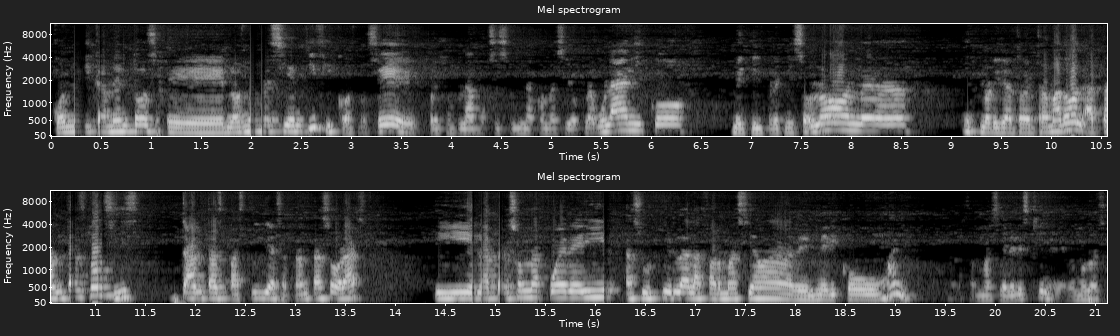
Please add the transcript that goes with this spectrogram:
con medicamentos, eh, los nombres científicos, no sé, por ejemplo, la amoxicilina con ácido clavulánico, metilprednisolona, el clorhidrato de tramadol, a tantas dosis, tantas pastillas a tantas horas, y la persona puede ir a surtirla a la farmacia del médico humano, la farmacia de la esquina, llamémoslo así.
